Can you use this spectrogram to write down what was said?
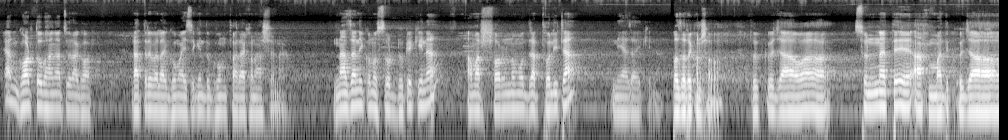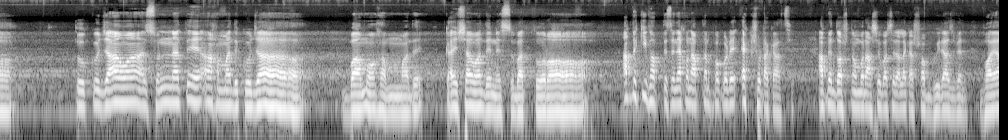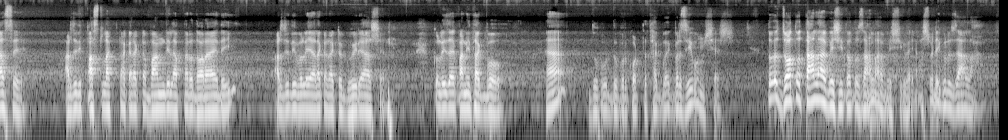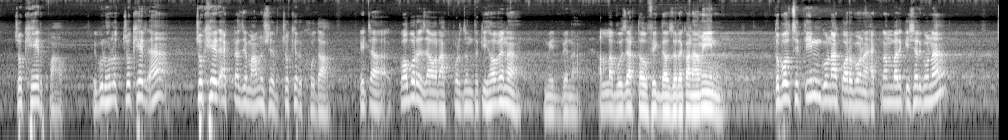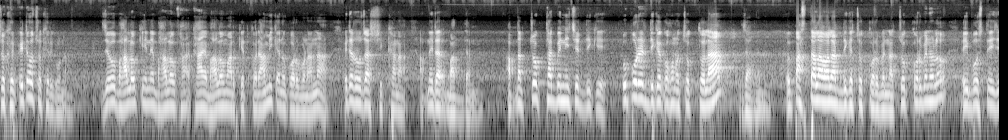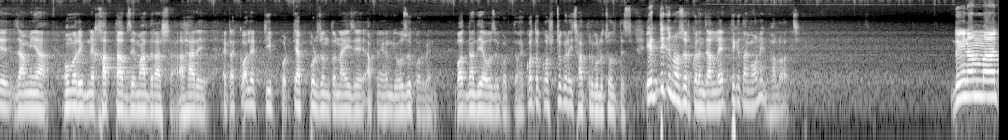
এখন ঘর তো ভাঙা চোরা ঘর। রাতের বেলায় ঘুমাইছে কিন্তু ঘুম তো আর এখন আসে না। না জানি কোনো চোর ঢুকে কিনা, আমার স্বর্ণ মুদ্রার থলিটা নিয়ে যায় কিনা। বাজারে কোন সবা তুকু যাওয়া সুন্নতে আহমদ কুজা তুকু যাওয়া সুন্নতে আহমদ কুজা বা মোহাম্মদ আপনি কি ভাবতেছেন? এখন আপনার পকেটে একশো টাকা আছে। আপনি দশ নম্বর আশেপাশের এলাকা সব ঘুরে আসবেন। ভয় আছে? আর যদি পাঁচ লাখ টাকার একটা বান্ডিল আপনারা ধরায় দেই? আর যদি বলে এলাকার একটা ঘুরে আসেন, কলেজায় পানি থাকব। হ্যাঁ? দুপুর দুপুর করতে থাকব, একবার জীবন শেষ। তো যত তালা বেশি, তত জ্বালা বেশি ভাই। আসলে এগুলো জ্বালা। চোখের পাপ। এগুলো হলো চোখের হ্যাঁ? চোখের একটা যে মানুষের, চোখের খোদা এটা কবরে যাওয়ার আগ পর্যন্ত কি হবে না? মিটবে না। আল্লাহ বোঝার তৌফিক দাও, জোরে কান, আমিন। তো বলছি, তিন গুণা করব না। এক নম্বরে কিসের গুণা? চোখের, এটাও চোখের গুণা। যে ও ভালো কিনে, ভালো খায়, ভালো মার্কেট করে, আমি কেন করব না? না, এটা রোজার শিক্ষা না। আপনি এটা বাদ দেন। আপনার চোখ থাকবে নিচের দিকে, উপরের দিকে কখনো চোখ তোলা যাবে না। ওই পাঁচতলাওয়ালার দিকে চোখ করবেন না। চোখ করবেন হলো এই বসতেই যে জামিয়া ওমর ইবনে খাত্তাব যে মাদ্রাসা, আহারে, একটা কলের টিপ, ট্যাপ পর্যন্ত নাই যে আপনি এখানে উজু করবেন। বদনা দিয়ে উজু করতে হয়। কত কষ্ট করে এই ছাত্রগুলো চলতেছে। এর দিকে নজর করেন যে আল্লাহ, এর থেকে তো আমি অনেক ভালো আছি। দুই নম্বর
